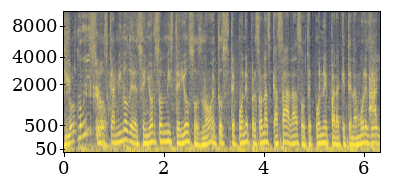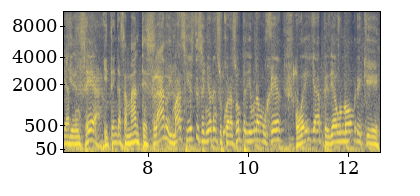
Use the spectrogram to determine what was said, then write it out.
Dios lo hizo. Los caminos del Señor son misteriosos, ¿no? Entonces te pone personas casadas o te pone para que te enamores de A ellas. quien sea. Y tengas amantes. Claro, y más si este señor en su corazón pedía una mujer o ella pedía un hombre que,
